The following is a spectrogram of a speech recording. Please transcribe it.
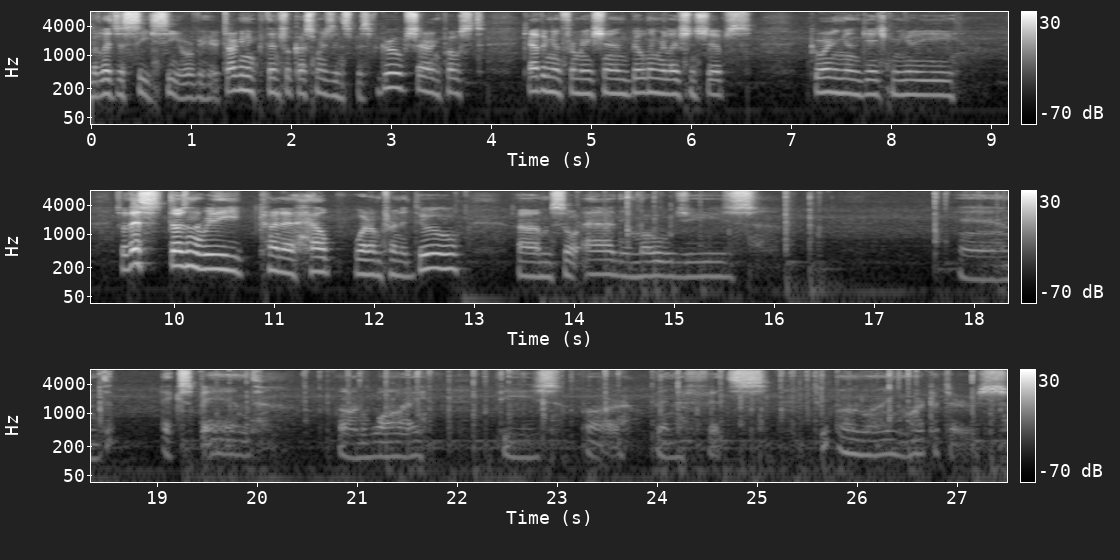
but let's just see see over here targeting potential customers in specific groups sharing posts gathering information, building relationships, growing an engaged community. So this doesn't really kind of help what I'm trying to do. Um, so add emojis and expand on why these are benefits to online marketers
